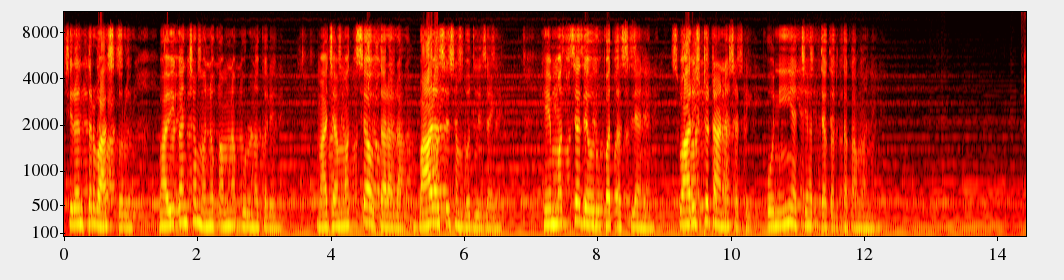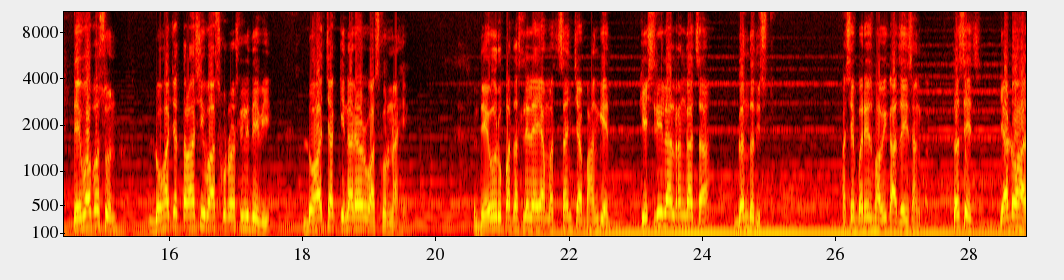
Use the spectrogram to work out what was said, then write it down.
चिरंतर वास करून भाविकांच्या मनोकामना पूर्ण करेन. माझ्या मत्स्य अवताराला बाळ असे संबोधले जाईल. हे मत्स्य देवरूपात असल्याने स्वारिष्ट टाळण्यासाठी कोणीही याची हत्या करता कामा नये. तेव्हापासून डोहाच्या तळाशी वास करून असलेली देवी डोहाच्या किनाऱ्यावर वास करून आहे. देवरूपात असलेल्या या मत्स्यांच्या भांगेत केशरी लाल रंगाचा गंध दिसतो. असे बरेच भाविक आजही सांगतात. तसेच या डोहात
